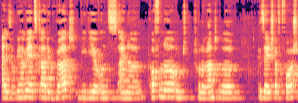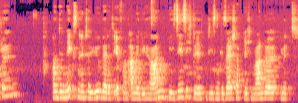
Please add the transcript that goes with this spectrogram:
Also, wir haben ja jetzt gerade gehört, wie wir uns eine offene und tolerantere Gesellschaft vorstellen. Und im nächsten Interview werdet ihr von Amelie hören, wie sie sich diesen gesellschaftlichen Wandel mit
